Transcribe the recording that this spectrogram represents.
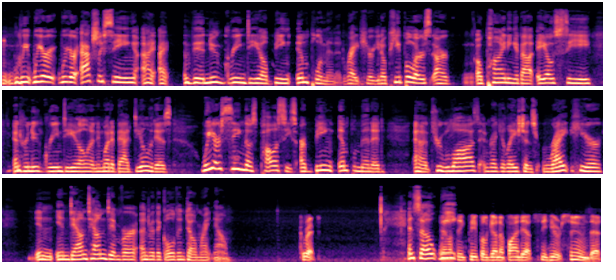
we we are we are actually seeing I, I, the new Green Deal being implemented right here. You know, people are are opining about AOC and her new Green Deal and what a bad deal it is. We are seeing those policies are being implemented uh, through laws and regulations right here in in downtown Denver under the Golden Dome right now. Correct. And so we. And I think people are going to find out see here soon that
